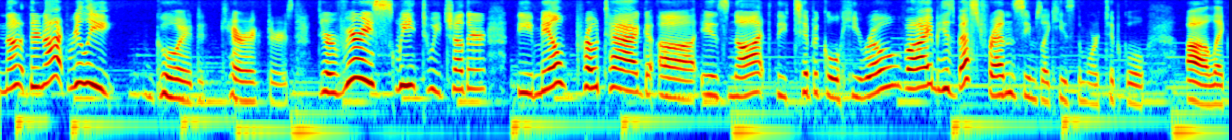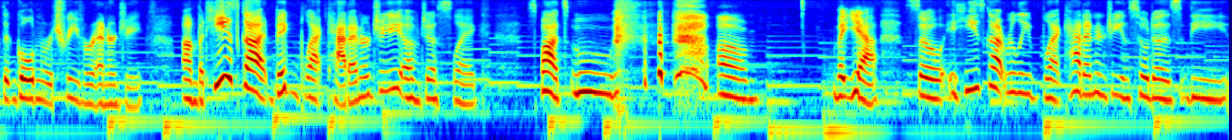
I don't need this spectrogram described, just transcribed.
not, they're not really good characters. They're very sweet to each other. The male protag uh, is not the typical hero vibe. His best friend seems like he's the more typical, uh, like the golden retriever energy. Um, but he's got big black cat energy of just like spots. Ooh. um, but yeah, so he's got really black cat energy, and so does the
